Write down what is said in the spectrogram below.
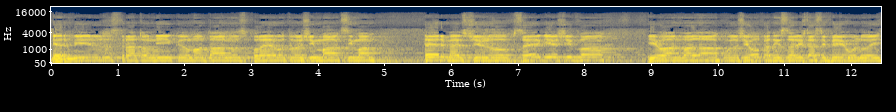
Ermil Stratonic, Montanus Preotul și Maxima, Hermes și Lup, Sergie și Vach, Ioan Valahul și opera din săliștea Sibiului,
